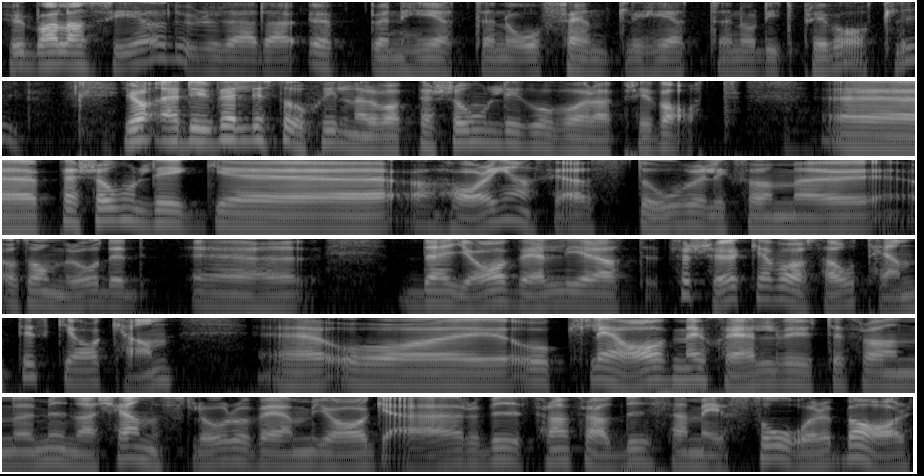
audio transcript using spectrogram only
Hur balanserar du det där, öppenheten och offentligheten och ditt privatliv? Ja, det är väldigt stor skillnad att vara personlig och vara privat. Eh, personlig eh, har en ganska stor, liksom, eh, ett område eh, där jag väljer att försöka vara så autentisk jag kan. Eh, och, och klä av mig själv utifrån mina känslor och vem jag är. Och vi, framförallt visa mig sårbar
